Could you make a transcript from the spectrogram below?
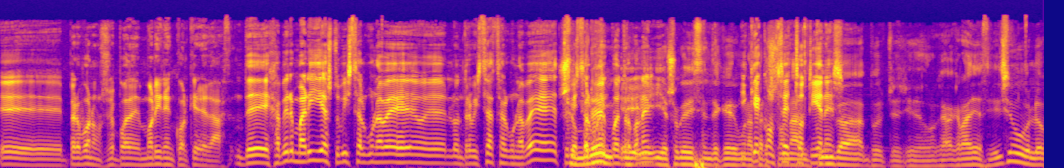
Eh, pero bueno, se puede morir en cualquier edad. De Javier Marías, ¿tuviste alguna vez, eh, lo entrevistaste alguna vez? Sí, ¿Tuviste hombre, algún encuentro con eh, él? y eso que dicen de que una qué persona concepto tienes? pues, yo- agradecidísimo, lo,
